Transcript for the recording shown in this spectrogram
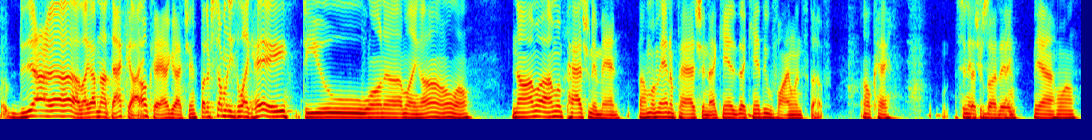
da, da. like Like I'm not that guy. Okay, I got you. But if somebody's like, "Hey, do you wanna?" I'm like, "Oh well." No, I'm a, I'm a passionate man. I'm a man of passion. I can't I can't do violent stuff. Okay. It's an That's interesting about thing. it. Yeah, well,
